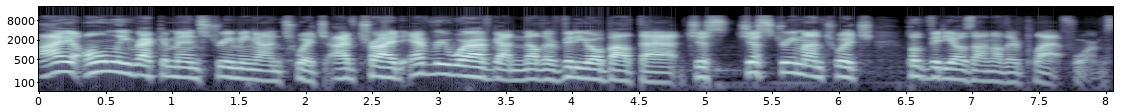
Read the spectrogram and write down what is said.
I only recommend streaming on Twitch. I've tried everywhere. I've got another video about that. Just, just stream on Twitch, put videos on other platforms.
